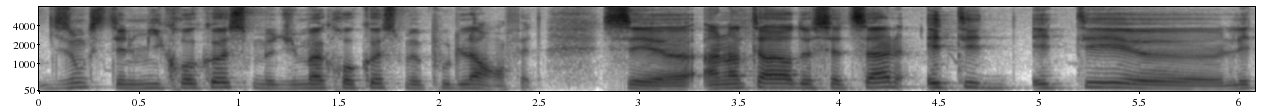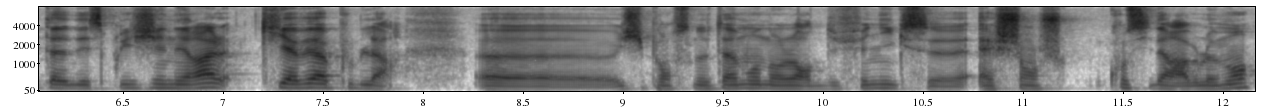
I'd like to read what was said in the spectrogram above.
disons que c'était le microcosme du macrocosme Poudlard en fait. C'est euh, à l'intérieur de cette salle était, était l'état d'esprit général qu'il y avait à Poudlard. J'y pense notamment dans l'ordre du Phénix, elle change considérablement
